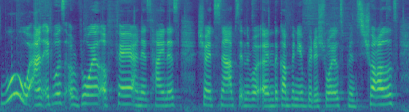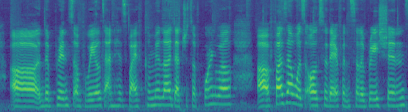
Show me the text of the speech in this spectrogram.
Woo! And it was a royal affair, and His Highness shared snaps in the, in the company of British royals Prince Charles, uh, the Prince of Wales, and his wife Camilla, Duchess of Cornwall. Uh, Fazza was also there for the celebrations,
